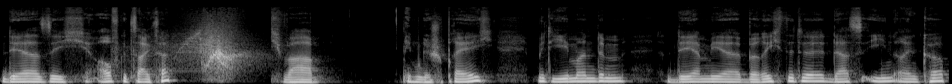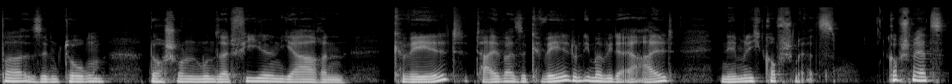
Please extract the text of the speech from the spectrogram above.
der sich aufgezeigt hat. Ich war im Gespräch mit jemandem, der mir berichtete, dass ihn ein Körpersymptom doch schon nun seit vielen Jahren quält, teilweise quält und immer wieder ereilt, nämlich Kopfschmerz. Kopfschmerz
